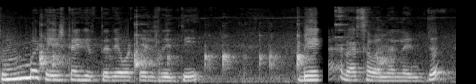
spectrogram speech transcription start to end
ತುಂಬ ಟೇಸ್ಟಾಗಿರ್ತದೆ ಹೋಟೆಲ್ ರೀತಿ. ಬೇಗ ರಸವನ್ನೆಲ್ಲ ಇದ್ದು.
